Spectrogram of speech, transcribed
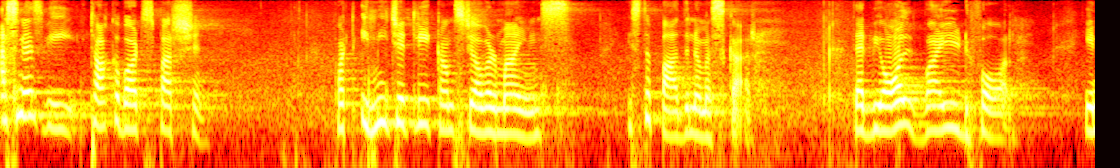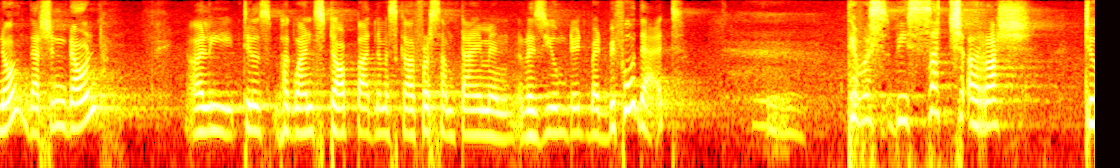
As soon as we talk about sparshan, what immediately comes to our minds is the Padanamaskar that we all vied for. You know, darshan ground, early till Bhagwan stopped Pad Namaskar for some time and resumed it. But before that, there was be such a rush to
